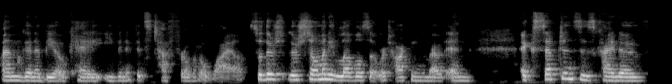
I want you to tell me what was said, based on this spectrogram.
i'm going to be okay even if it's tough for a little while. So there's there's so many levels that we're talking about and acceptance is kind of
